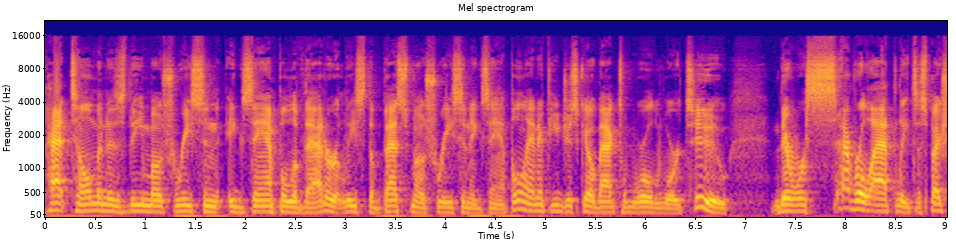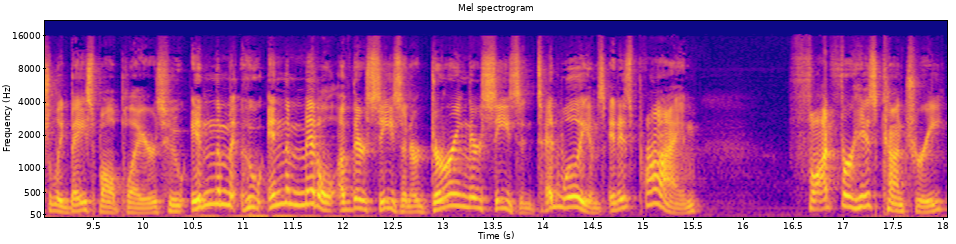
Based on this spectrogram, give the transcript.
Pat Tillman is the most recent example of that, or at least the best most recent example. And if you just go back to World War II, there were several athletes, especially baseball players, who in the who in the middle of their season or during their season, Ted Williams in his prime fought for his country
